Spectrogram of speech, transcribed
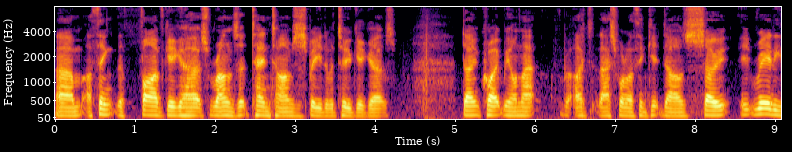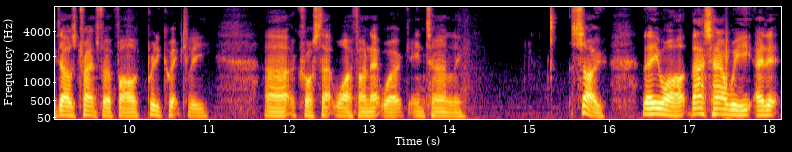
Um, I think the 5 gigahertz runs at 10 times the speed of a 2 gigahertz. Don't quote me on that, but I, that's what I think it does. So it really does transfer files pretty quickly uh, across that Wi-Fi network internally. So there you are. That's how we edit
